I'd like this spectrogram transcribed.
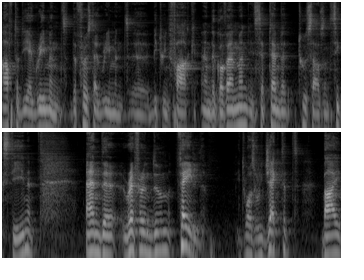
after the agreement, the first agreement uh, between FARC and the government in September 2016, and the referendum failed. It was rejected by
